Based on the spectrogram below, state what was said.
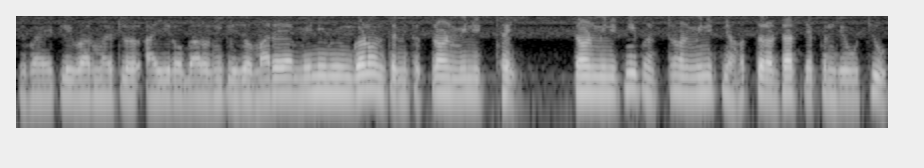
કે ભાઈ એટલી વારમાં એટલો આ હીરો બારો નીકળી. જાવ મારે મિનિમમ ગણો ને તમે, તો ત્રણ મિનિટ થઈ. ત્રણ મિનિટ નહીં, પણ ત્રણ મિનિટને સત્તર અઢાર સેકન્ડ જેવું થયું.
